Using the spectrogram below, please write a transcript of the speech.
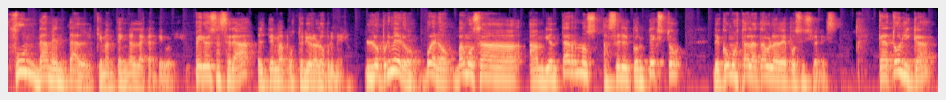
fundamental que mantengan la categoría. Pero ese será el tema posterior a lo primero. Lo primero, bueno, vamos a, ambientarnos, a hacer el contexto de cómo está la tabla de posiciones. Católica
